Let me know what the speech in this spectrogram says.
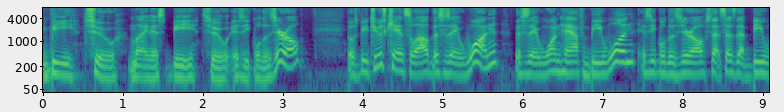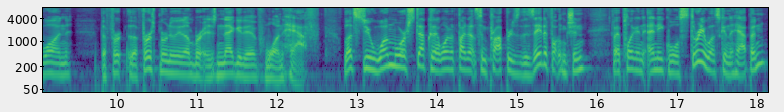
b2 minus b2 is equal to 0. Those b2's cancel out. This is a 1. This is a 1 half b1 is equal to 0. So that says that b1, the, fir the first Bernoulli number, is negative 1 half. Let's do one more step because I want to find out some properties of the zeta function. If I plug in n equals 3, what's going to happen?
